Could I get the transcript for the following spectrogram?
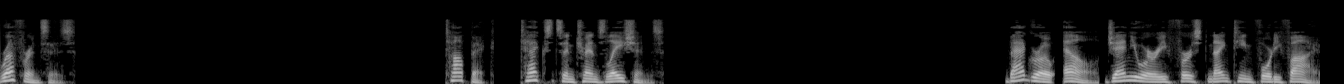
References Texts and translations Bagrow, L. January 1, 1945.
